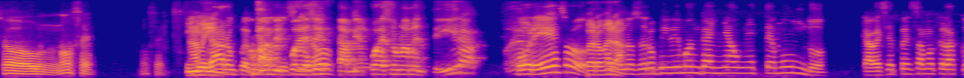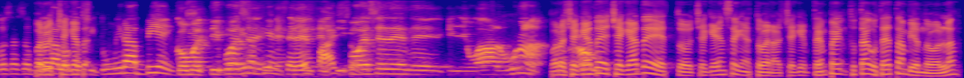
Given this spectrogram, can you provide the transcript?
So, no sé, no sé. Si pues también, puede no, ser, también puede ser una mentira. Pues, por eso, Pero mira. como nosotros vivimos engañados en este mundo, que a veces pensamos que las cosas son Pero verdad, loco, chequete- si tú miras bien, Como el tipo Mira ese, bien, este, se ve el falso. tipo ese de, de- que llegó a la luna. Pero chequeate, chequeate esto, chequense en esto, verá, cheque, tú ustedes están viendo, ¿verdad?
